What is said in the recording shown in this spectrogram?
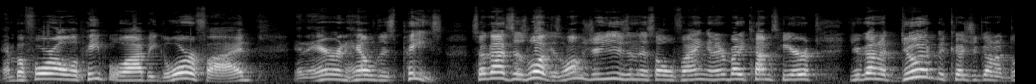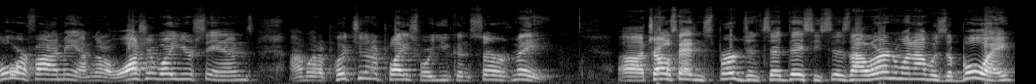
and before all the people will I be glorified. And Aaron held his peace. So God says, look, as long as you're using this whole thing and everybody comes here, you're going to do it because you're going to glorify me. I'm going to wash away your sins. I'm going to put you in a place where you can serve me. Uh, Charles Haddon Spurgeon said this. He says, I learned when I was a boy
